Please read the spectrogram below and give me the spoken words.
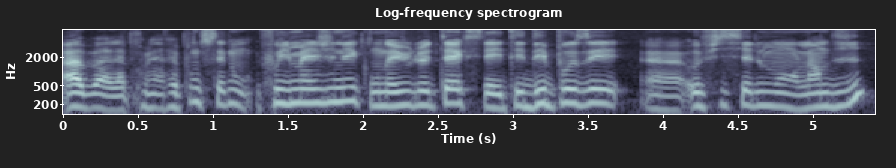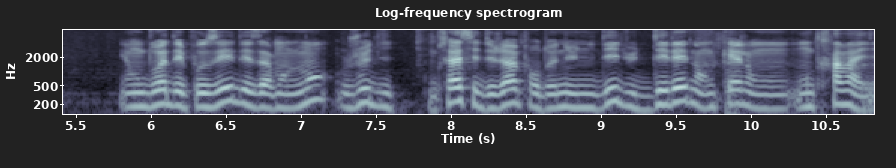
Ah bah la première réponse c'est non. Il faut imaginer qu'on a eu le texte, il a été déposé officiellement lundi et on doit déposer des amendements jeudi. Donc ça, c'est déjà pour donner une idée du délai dans lequel on, travaille.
